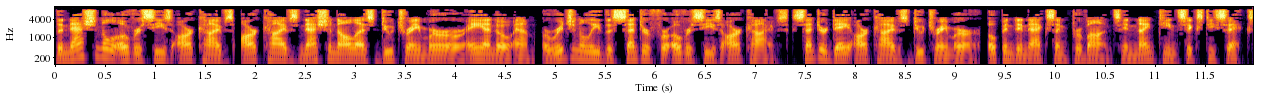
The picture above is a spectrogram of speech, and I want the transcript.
The National Overseas Archives Archives Nationales d'Outre-mer or ANOM, originally the Centre for Overseas Archives Centre des Archives d'Outre-mer, opened in Aix-en-Provence in 1966.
